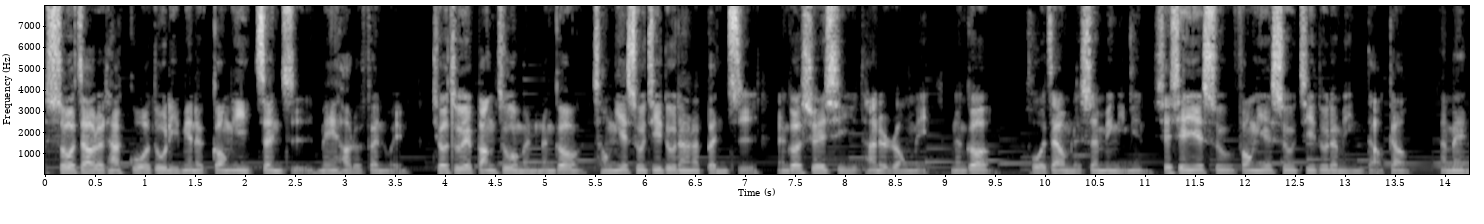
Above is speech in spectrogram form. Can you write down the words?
塑造了他国度里面的公义、正直、美好的氛围。求主也帮助我们能够从耶稣基督他的本质，能够学习他的荣美，能够。活在我们的生命里面，谢谢耶稣，奉耶稣基督的名祷告，阿门。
